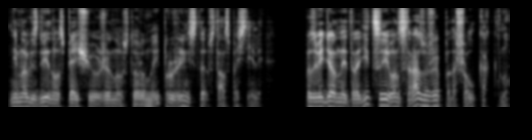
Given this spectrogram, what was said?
немного сдвинул спящую жену в сторону и пружинисто встал с постели. По традиции он сразу же подошел к окну.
